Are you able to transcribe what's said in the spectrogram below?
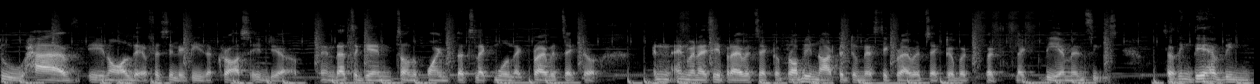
to have in all their facilities across India. And that's again some of the points that's like more like private sector. And, and when I say private sector, probably not the domestic private sector, but but like the MNCs. So I think they have been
